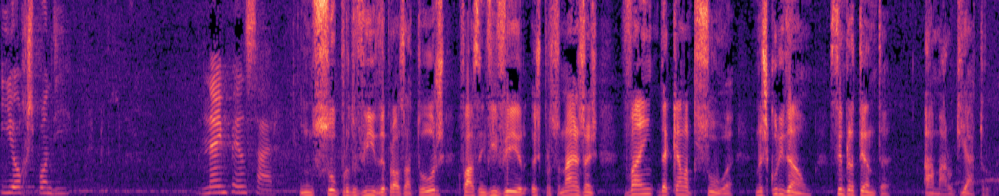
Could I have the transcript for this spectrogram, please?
E eu respondi: Nem pensar. Um sopro de vida para os atores que fazem viver as personagens vem daquela pessoa, na escuridão, sempre atenta a amar o teatro.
